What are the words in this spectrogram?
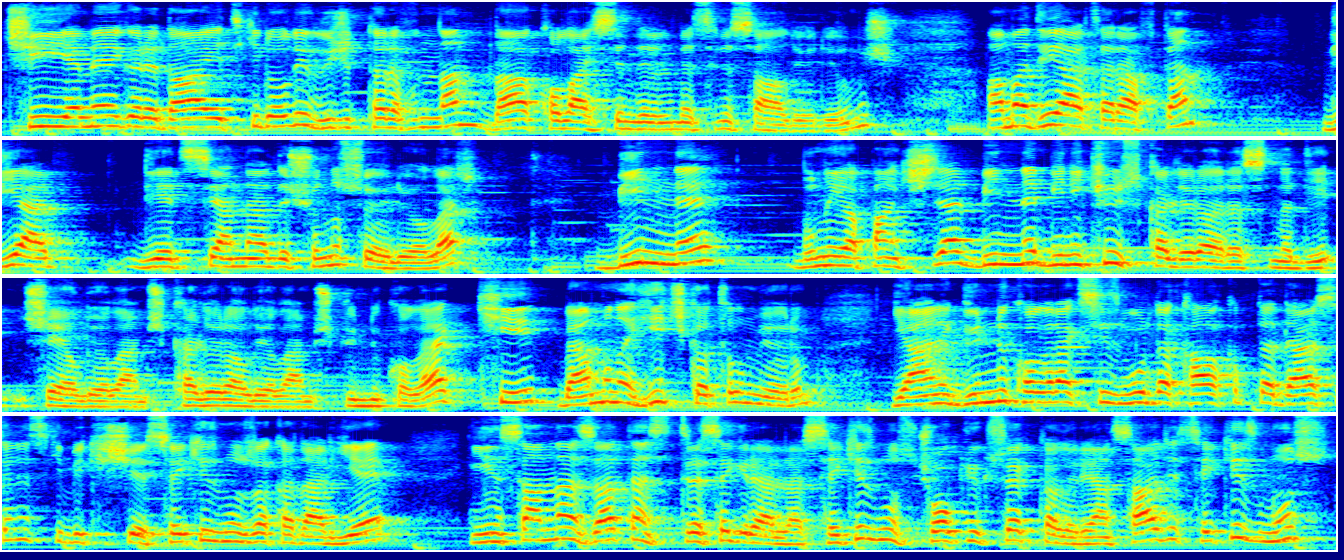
çiğ yemeğe göre daha etkili oluyor. Vücut tarafından daha kolay sindirilmesini sağlıyor diyormuş. Ama diğer taraftan diğer diyetisyenler de şunu söylüyorlar. Binle bunu yapan kişiler 1000 ile 1200 kalori arasında şey alıyorlarmış, kalori alıyorlarmış günlük olarak ki ben buna hiç katılmıyorum. Yani günlük olarak siz burada kalkıp da derseniz ki bir kişiye 8 muza kadar ye, insanlar zaten strese girerler. 8 muz çok yüksek kalori. Yani sadece 8 muz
